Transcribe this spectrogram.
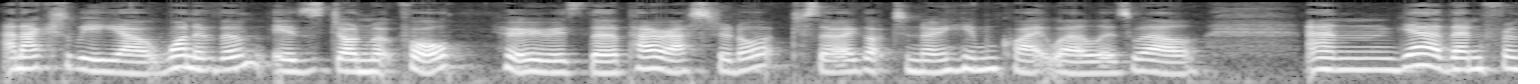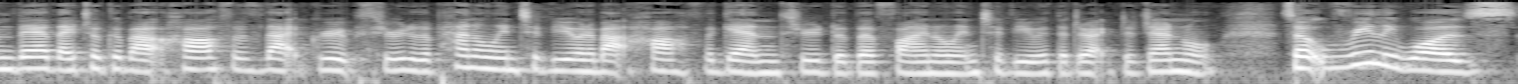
And actually, uh, one of them is John McFall, who is the para astronaut. So I got to know him quite well as well. And yeah, then from there, they took about half of that group through to the panel interview and about half again through to the final interview with the Director General. So it really was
